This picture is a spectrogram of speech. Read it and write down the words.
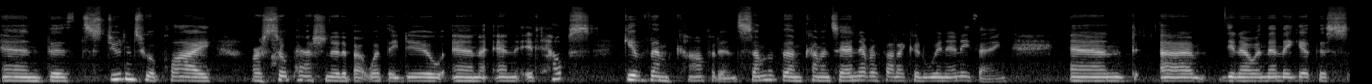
and the students who apply are so passionate about what they do, and and it helps give them confidence. Some of them come and say, "I never thought I could win anything," and um, you know, and then they get this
